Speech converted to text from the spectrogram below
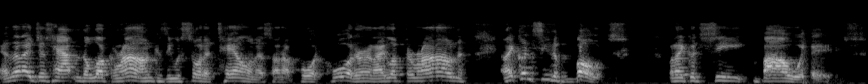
And then I just happened to look around because he was sort of tailing us on our port quarter, and I looked around, and I couldn't see the boats, but I could see bow waves,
